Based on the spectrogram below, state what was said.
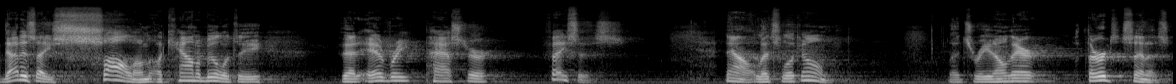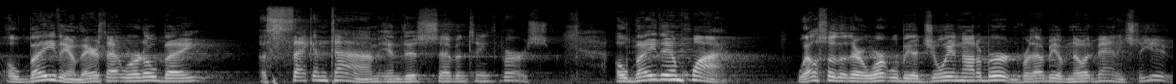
that is a solemn accountability that every pastor faces. Now, let's look on. Let's read on there. Third sentence obey them. There's that word obey a second time in this 17th verse. Obey them why? Well, so that their work will be a joy and not a burden, for that would be of no advantage to you.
